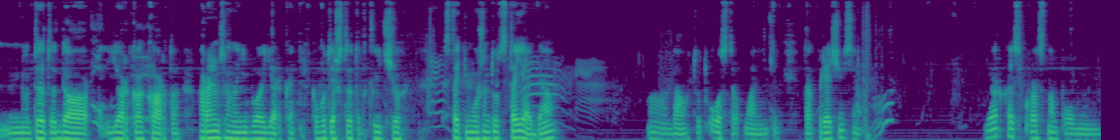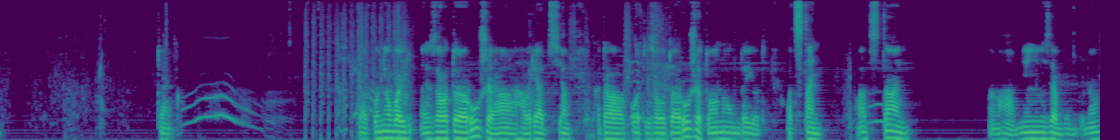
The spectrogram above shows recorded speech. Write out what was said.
вот это да яркая карта. А раньше она не была яркой как будто что-то отключил. Кстати можно тут стоять да? А, да тут остров маленький. Так прячемся. Яркость просто наполнена так. Так у него золотое оружие. А говорят всем когда кот и золотое оружие то оно вам дает. Отстань. Отстань. Ага мне нельзя бомбу да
